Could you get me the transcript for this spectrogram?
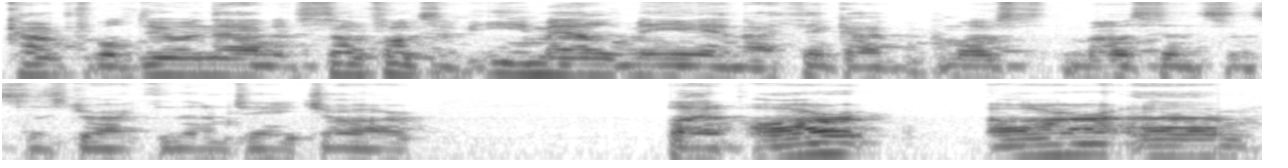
comfortable doing that. And some folks have emailed me, and I think I've most most instances directed them to HR. But our our um,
